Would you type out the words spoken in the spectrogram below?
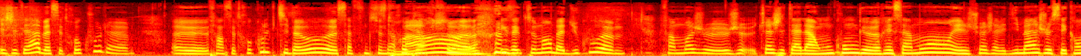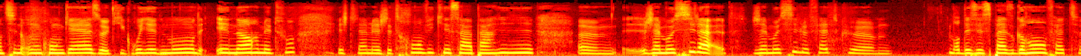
Et j'étais ah bah c'est trop cool. euh, euh, Enfin c'est trop cool Petit Bao, euh, ça fonctionne Ça trop marche, bien. exactement. Bah du coup, enfin moi je, je, tu vois, j'étais allée à Hong Kong récemment et tu vois, j'avais l'image de ces cantines hongkongaises qui grouillaient de monde, énormes et tout. Et j'étais là mais j'ai trop envie qu'il y ait ça à Paris. J'aime aussi la, j'aime aussi le fait que dans des espaces grands en fait.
